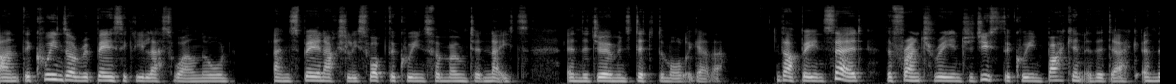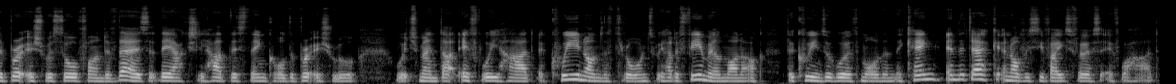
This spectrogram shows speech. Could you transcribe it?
and the queens are basically less well known. And Spain actually swapped the queens for mounted knights, and the Germans ditched them altogether. That being said, the French reintroduced the Queen back into the deck, and the British were so fond of theirs that they actually had this thing called the British rule, which meant that if we had a Queen on the thrones, we had a female monarch, the Queens were worth more than the King in the deck, and obviously vice versa if we had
